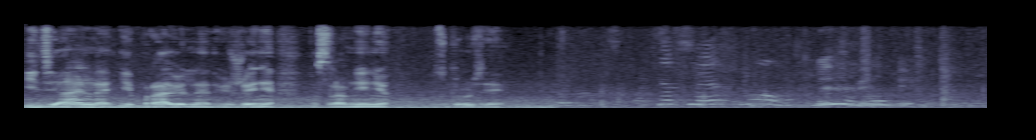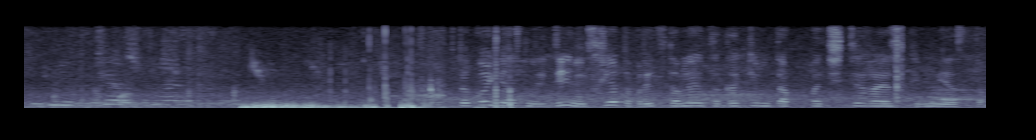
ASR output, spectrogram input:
идеальное и правильное движение по сравнению с Грузией. В такой Схета представляется каким-то почти райским местом.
